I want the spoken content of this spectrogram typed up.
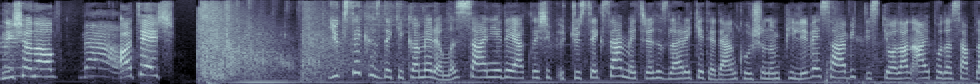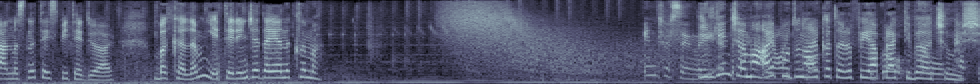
Nişan al. Ateş. Yüksek hızdaki kameramız saniyede yaklaşık 380 metre hızla hareket eden kurşunun pili ve sabit diski olan iPod'a saplanmasını tespit ediyor. Bakalım yeterince dayanıklı mı? İlginç ama iPod'un arka tarafı yaprak gibi açılmış.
